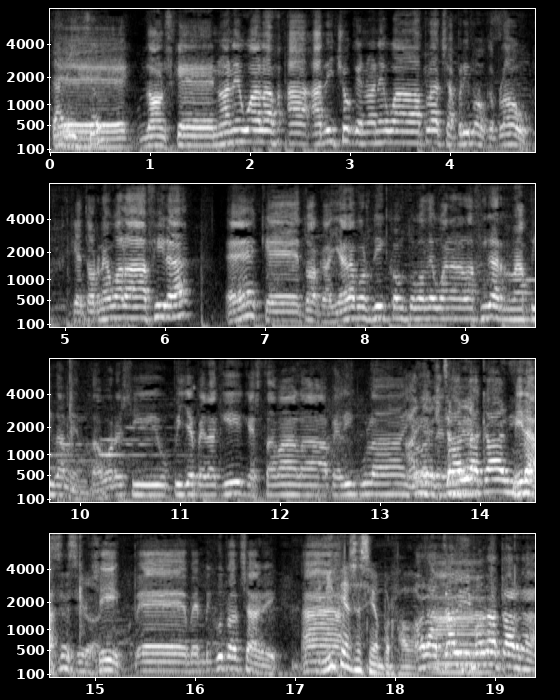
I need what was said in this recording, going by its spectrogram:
¿Qué ha Eh, doncs que no aneu a la... Ha, ha dicho que no aneu a la platja, primo, que plou. Que torneu a la fira, eh, que toca. I ara vos dic com tu podeu anar a la fira ràpidament. A veure si ho pille per aquí, que estava la pel·lícula... i Ai, no el tenia- Xavi acaba d'iniciar Mira, sessió. sí, eh, benvingut al Xavi. Ah, Inicia sesión, por favor. Hola, Xavi, bona tarda.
